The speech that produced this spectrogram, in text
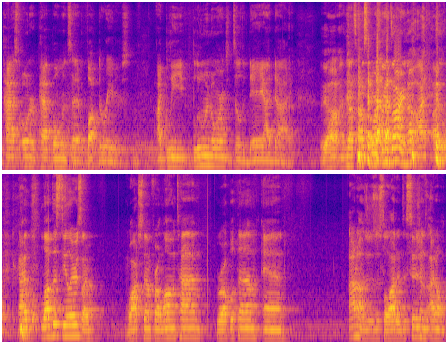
past owner Pat Bowlen said, "Fuck the Raiders." I bleed blue and orange until the day I die. Yeah, and that's how sports fans are. You know, I, I, I love the Steelers. I watched them for a long time, grew up with them, and I don't know, there's just a lot of decisions I don't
